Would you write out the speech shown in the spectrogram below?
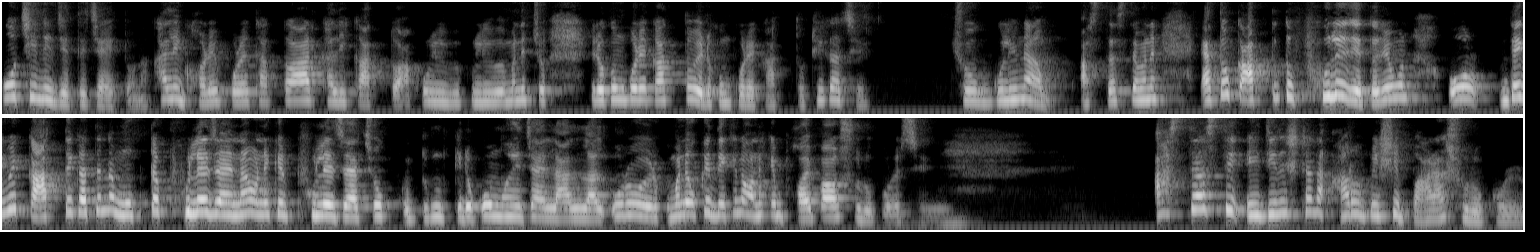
কোচিনে যেতে চাইতো না। খালি ঘরে পড়ে থাকতো আর খালি কাঁদতো আকুলি বিকুলি হয়ে মানে এরকম করে কাঁদতো এরকম করে কাঁদতো ঠিক আছে? চোখগুলি না আস্তে আস্তে মানে এত কাঁদতে তো ফুলে যেত যেমন ও দেখবে কাঁদতে কাঁদতে না মুখটা ফুলে যায় না অনেকের ফুলে যায় চোখ একদম কীরকম হয়ে যায় লাল লাল ওরও এরকম মানে ওকে দেখে না অনেকে ভয় পাওয়া শুরু করেছে। আস্তে আস্তে এই জিনিসটা না আরও বেশি বাড়া শুরু করল।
